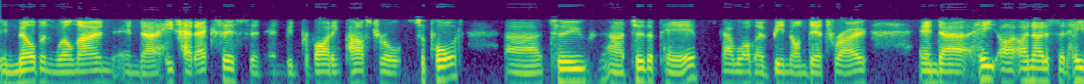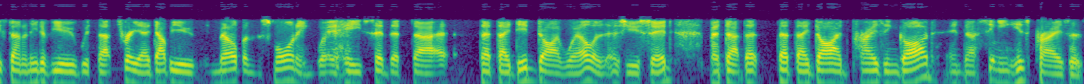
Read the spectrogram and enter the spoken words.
in Melbourne, well known, and uh he's had access and, and, been providing pastoral support uh to uh to the pair while they've been on death row. And uh, he, I, I noticed that he's done an interview with uh, 3AW in Melbourne this morning, where he said that uh, that they did die well, as you said, but that that that they died praising God and uh, singing His praises.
